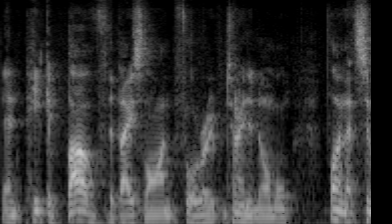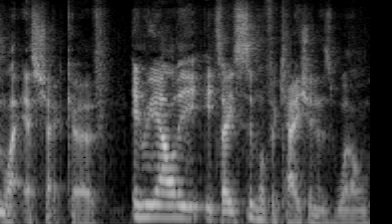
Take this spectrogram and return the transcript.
then peak above the baseline before returning to normal, following that similar S-shaped curve. In reality, it's a simplification as well.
